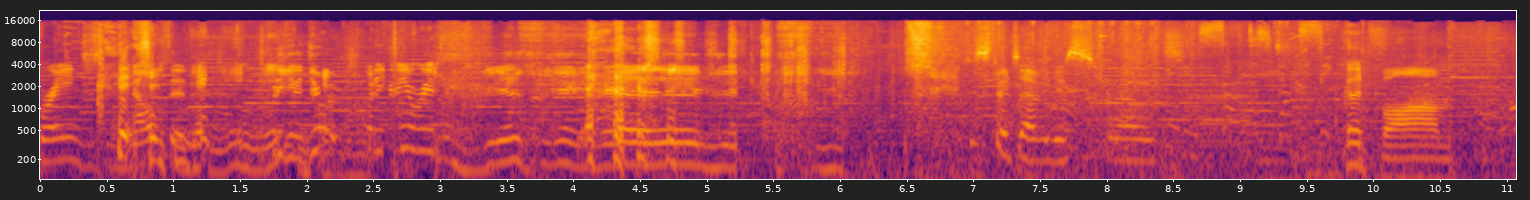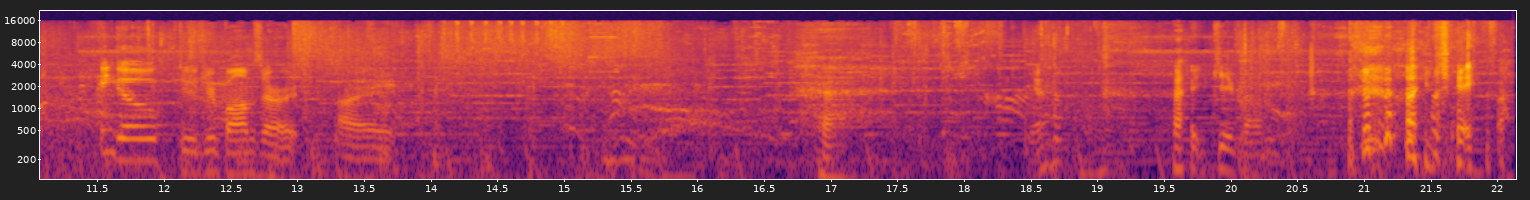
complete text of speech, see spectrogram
brain just melted. what are you gonna do? What are you gonna do, Reaper? Just starts having a stroke. Good bomb, Bingo. dude. Your bombs are are. Yeah. I gave up. I gave up.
